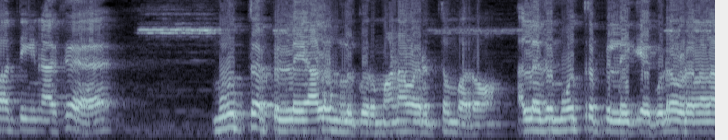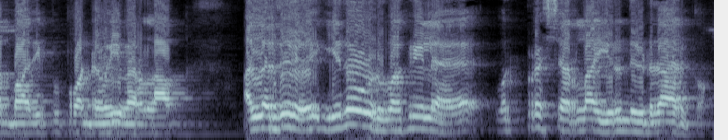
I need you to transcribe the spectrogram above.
பாத்தீங்கன்னாக்க மூத்த பிள்ளையால் உங்களுக்கு ஒரு மன வருத்தம் வரும். அல்லது மூத்த பிள்ளைக்கே கூட உடல்நல பாதிப்பு போன்றவை வரலாம். அல்லது ஏதோ ஒரு வகையில ஒர்க் ப்ரெஷர்லாம் இருந்துகிட்டு தான் இருக்கும்.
